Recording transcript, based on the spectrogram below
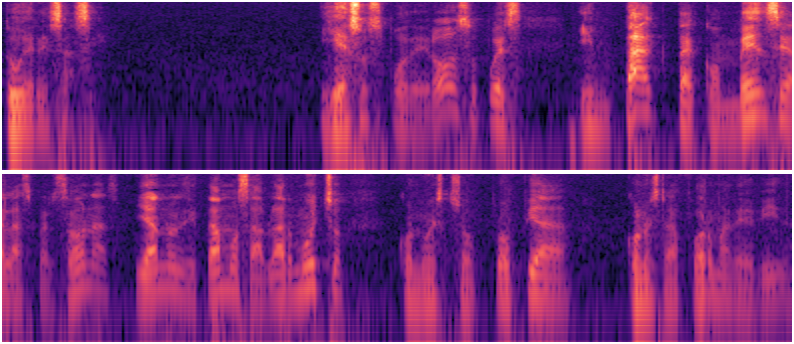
tú eres así. Y eso es poderoso, pues impacta, convence a las personas. Ya no necesitamos hablar mucho con nuestra propia, con nuestra forma de vida.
